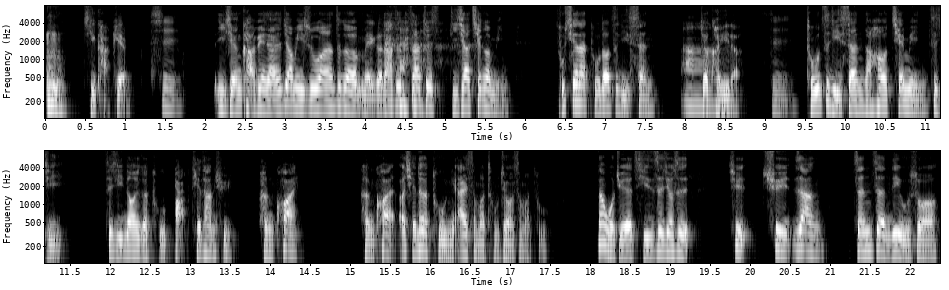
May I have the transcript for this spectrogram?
寄卡片，是。以前卡片还是叫秘书啊，这个每个他是在最底下签个名，图现在图都自己生就可以了，是图自己生，然后签名自己自己弄一个图，把贴上去，很快很快，而且那个图你爱什么图就有什么图。那我觉得其实这就是去去让真正，例如说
